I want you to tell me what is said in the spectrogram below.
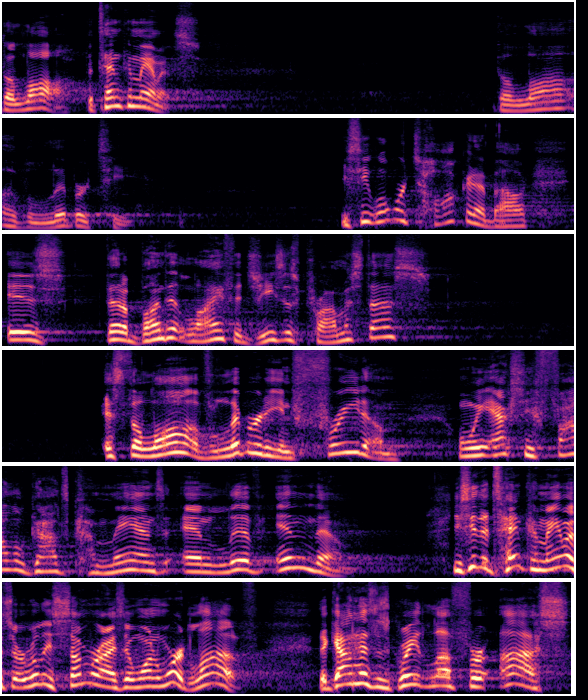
the law, the Ten Commandments. The law of liberty. You see, what we're talking about is that abundant life that Jesus promised us? It's the law of liberty and freedom when we actually follow God's commands and live in them. You see, the Ten Commandments are really summarized in one word love. That God has this great love for us,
